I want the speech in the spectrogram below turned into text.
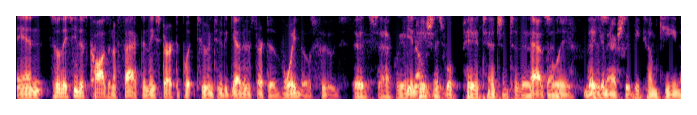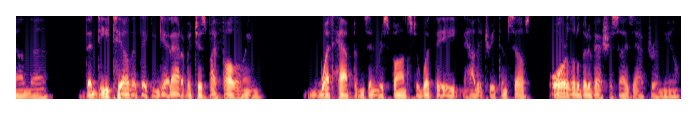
And so they see this cause and effect and they start to put two and two together and start to avoid those foods. Exactly. If you know, patients will pay attention to this, absolutely, they can actually become keen on the the detail that they can get out of it just by following what happens in response to what they eat and how they treat themselves, or a little bit of exercise after a meal.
